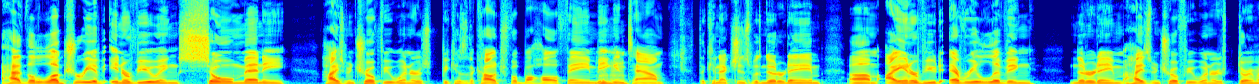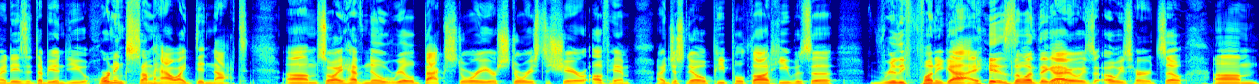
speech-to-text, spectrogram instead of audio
had the luxury of interviewing so many Heisman Trophy winners because of the College Football Hall of Fame being mm-hmm. in town, the connections with Notre Dame. Um, I interviewed every living Notre Dame Heisman Trophy winner during my days at WNDU. Hornung somehow I did not. Um, so I have no real backstory or stories to share of him. I just know people thought he was a really funny guy. is the one thing yeah. I always always heard. So. Um,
